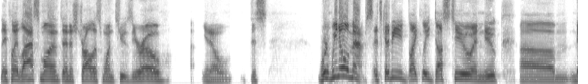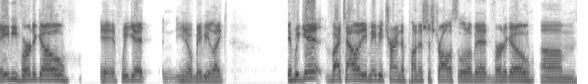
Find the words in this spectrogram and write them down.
they played last month and Astralis won 2-0. You know, this we're, we know maps. It's going to be likely Dust 2 and Nuke, um, maybe Vertigo. If we get, you know, maybe like if we get Vitality, maybe trying to punish Astralis a little bit, Vertigo um,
